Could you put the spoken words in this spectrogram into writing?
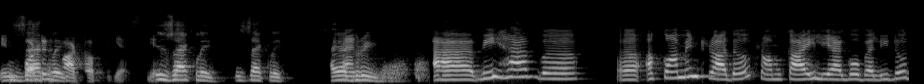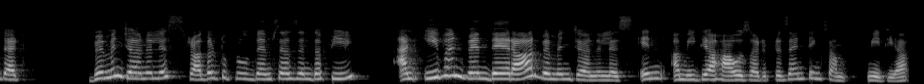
important exactly. part of yes, yes exactly exactly i agree and, uh, we have uh, uh, a comment rather from kai liago valido that women journalists struggle to prove themselves in the field and even when there are women journalists in a media house or representing some media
